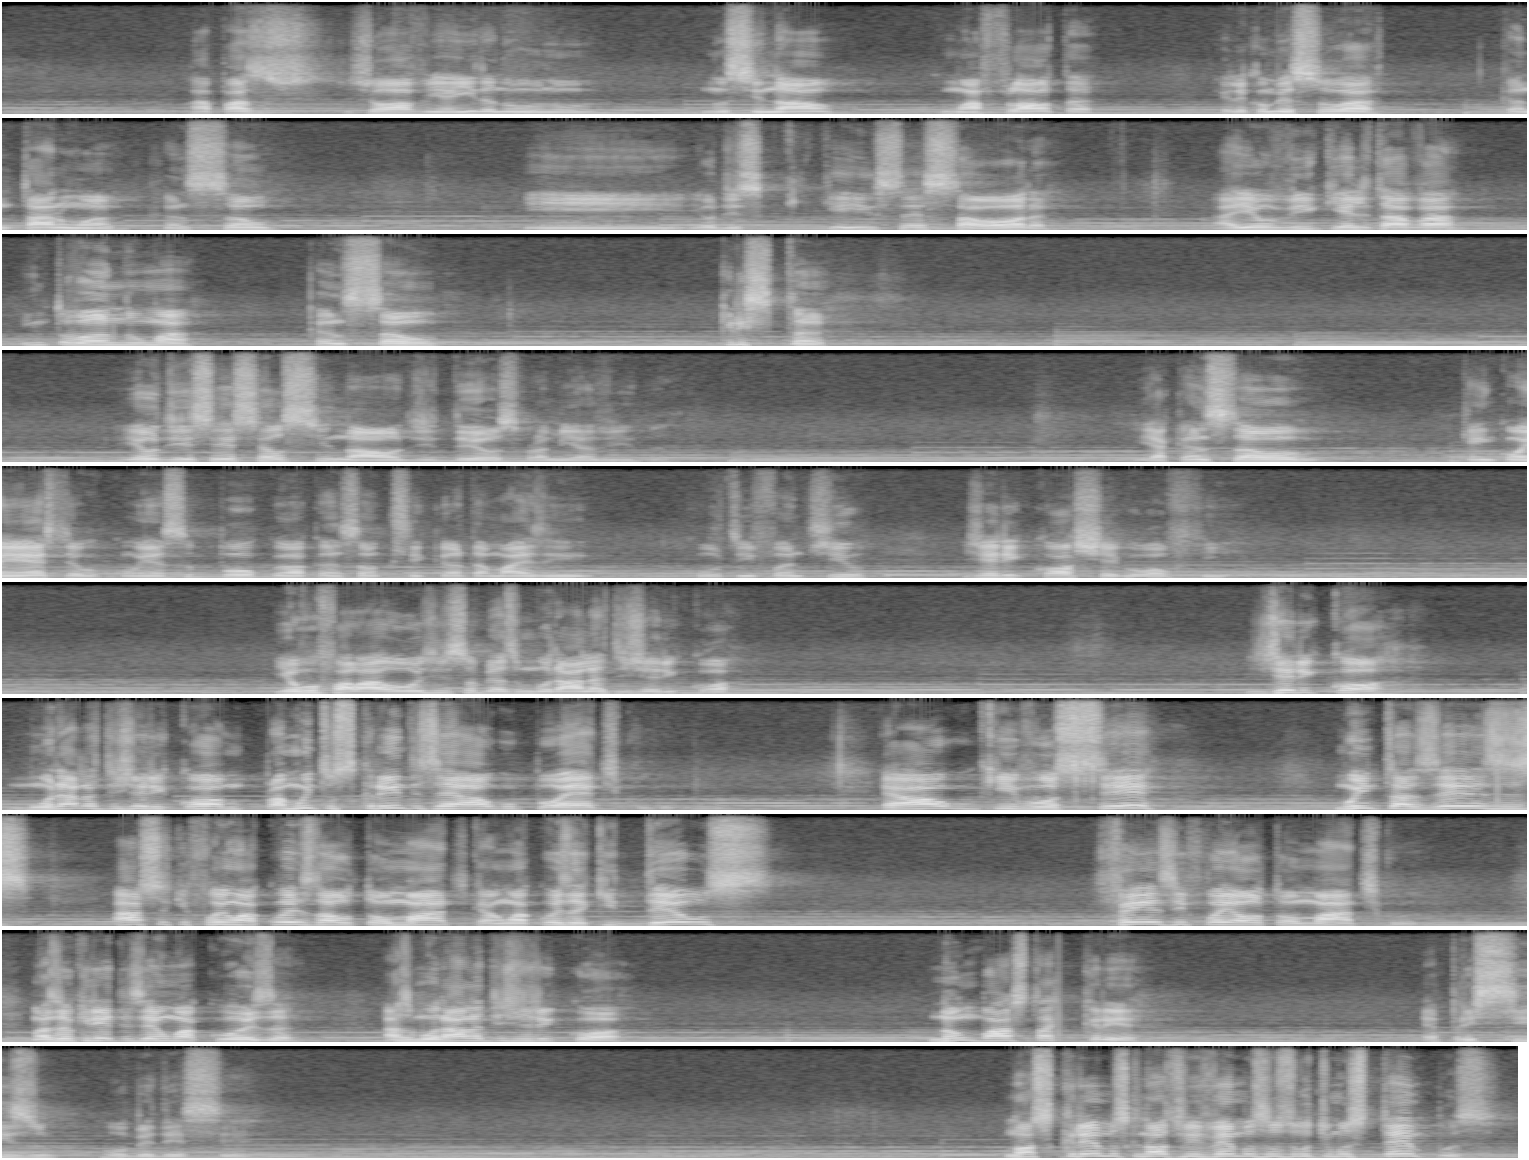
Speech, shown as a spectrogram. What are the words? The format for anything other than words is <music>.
rapaz jovem ainda no, no, no sinal, com uma flauta, ele começou a cantar uma canção e eu disse, que, que isso é essa hora? Aí eu vi que ele estava entoando uma canção cristã. Eu disse, esse é o sinal de Deus para a minha vida. E a canção, quem conhece, eu conheço pouco, é uma canção que se canta mais em culto infantil. Jericó chegou ao fim. E eu vou falar hoje sobre as muralhas de Jericó. Jericó, muralhas de Jericó, para muitos crentes é algo poético. É algo que você muitas vezes acha que foi uma coisa automática, uma coisa que Deus fez e foi automático. Mas eu queria dizer uma coisa: as muralhas de Jericó, não basta crer, é preciso obedecer. Nós cremos que nós vivemos os últimos tempos.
